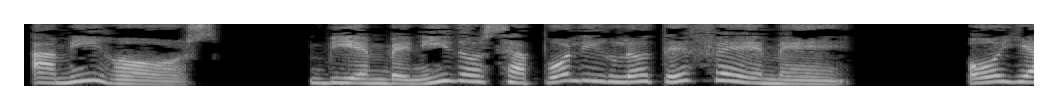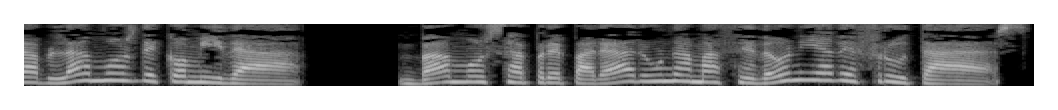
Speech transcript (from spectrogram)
amigos. Bienvenidos a Polyglot FM. Hoy hablamos de comida. Vamos a preparar una macedonia de frutas.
